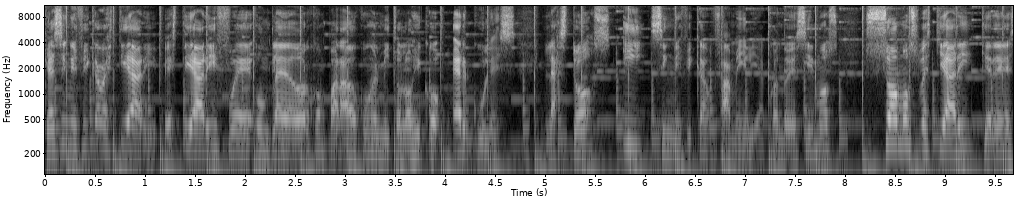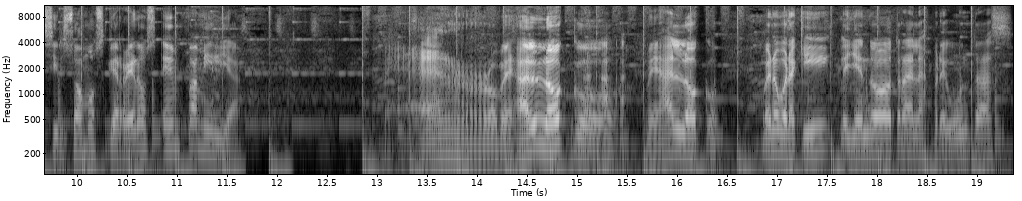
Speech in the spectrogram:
¿Qué significa Bestiari? Bestiari fue un gladiador comparado con el mitológico Hércules. Las dos I significan familia. Cuando decimos somos Bestiari, quiere decir somos guerreros en familia. Perro, me dejas loco. Me dejas loco. Bueno, por aquí leyendo otra de las preguntas.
